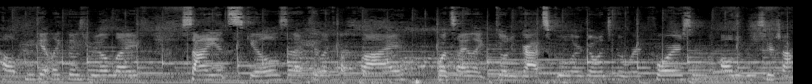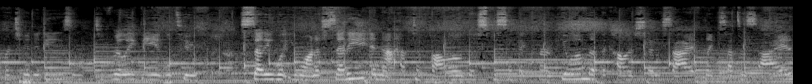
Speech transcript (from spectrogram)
Help me get like those real life science skills that I could like apply once I like go to grad school or go into the workforce and all the research opportunities and to really be able to study what you want to study and not have to follow the specific curriculum that the college set aside like sets aside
